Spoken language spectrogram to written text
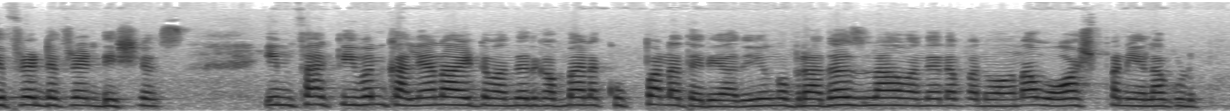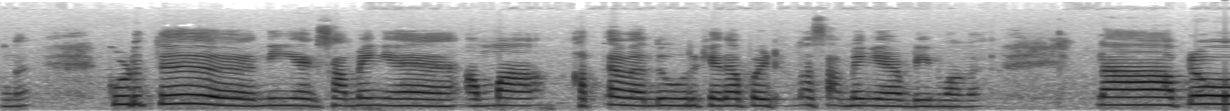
different different dishes in fact even கல்யாணம் ஆகிட்டு வந்ததுக்கப்புறம் எனக்கு குக் பண்ண தெரியாது. இவங்க பிரதர்ஸ்லாம் வந்து என்ன பண்ணுவாங்கன்னா வாஷ் பண்ணி எல்லாம் கொடுப்பாங்க. கொடுத்து நீங்கள் சமைங்க. அம்மா அத்தை வந்து ஊருக்கு எதாவது போயிட்டாங்கன்னா சமைங்க அப்படின்வாங்க நான் அப்புறம்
